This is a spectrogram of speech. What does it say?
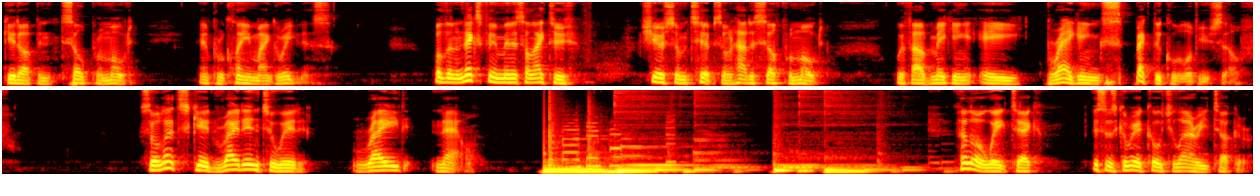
get up and self promote and proclaim my greatness. Well, in the next few minutes, I'd like to share some tips on how to self promote without making a bragging spectacle of yourself. So let's get right into it right now. Hello, Wake Tech. This is career coach Larry Tucker.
